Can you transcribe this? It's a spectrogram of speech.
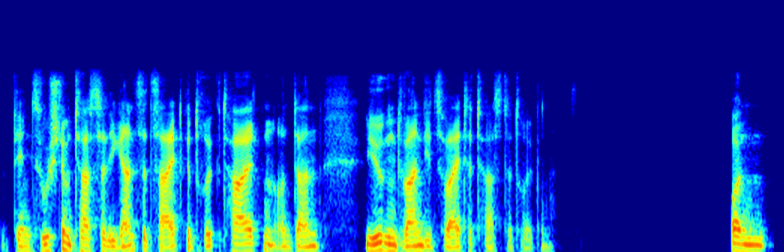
den Zustimmtaster die ganze Zeit gedrückt halten und dann irgendwann die zweite Taste drücken. Und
